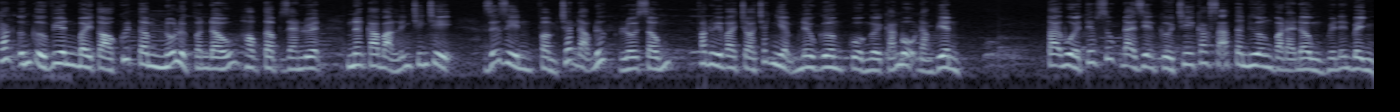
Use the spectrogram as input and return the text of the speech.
Các ứng cử viên bày tỏ quyết tâm nỗ lực phấn đấu, học tập rèn luyện, nâng cao bản lĩnh chính trị, giữ gìn phẩm chất đạo đức, lối sống, phát huy vai trò trách nhiệm nêu gương của người cán bộ đảng viên. Tại buổi tiếp xúc, đại diện cử tri các xã Tân Hương và Đại Đồng, huyện Yên Bình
